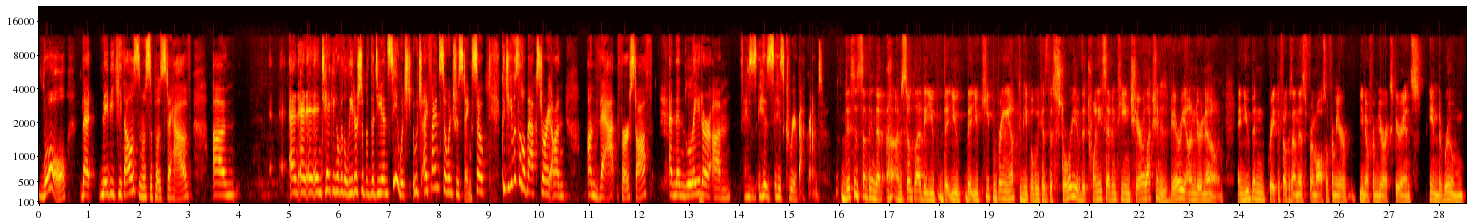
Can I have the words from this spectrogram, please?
role that maybe Keith Ellison was supposed to have. Um, and, and and taking over the leadership of the DNC, which which I find so interesting. So, could you give us a little backstory on on that first off, and then later um, his his his career background? This is something that I'm so glad that you that you that you keep bringing up to people because the story of the 2017 chair election is very underknown, and you've been great to focus on this from also from your you know from your experience in the room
